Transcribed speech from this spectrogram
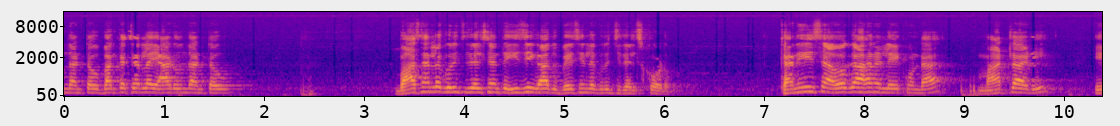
ఉందంటావు బంకచర్ల యాడు ఉందంటావు బాసన్ల గురించి తెలిసినంత ఈజీ కాదు బేసిన్ల గురించి తెలుసుకోవడం కనీస అవగాహన లేకుండా మాట్లాడి ఈ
